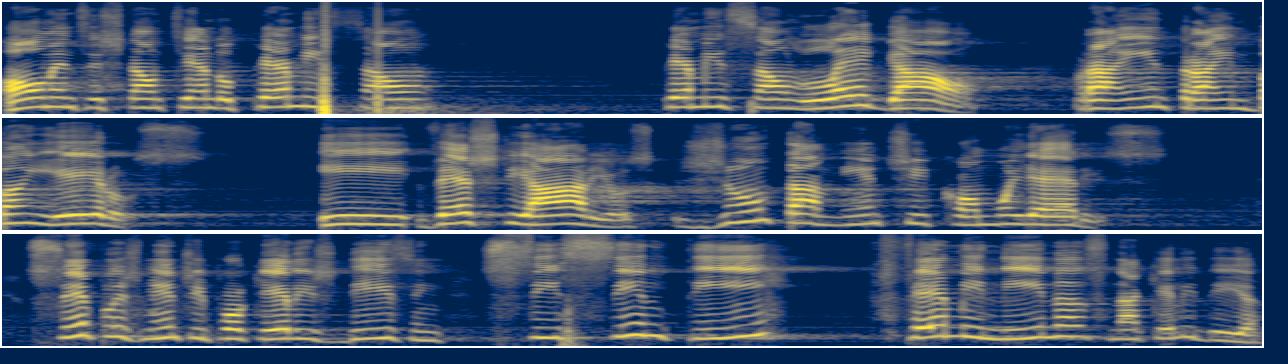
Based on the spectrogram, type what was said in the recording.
homens estão tendo permissão, permissão legal para entrar em banheiros e vestiários juntamente com mulheres. Simplesmente porque eles dizem se sentir femininas naquele dia.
